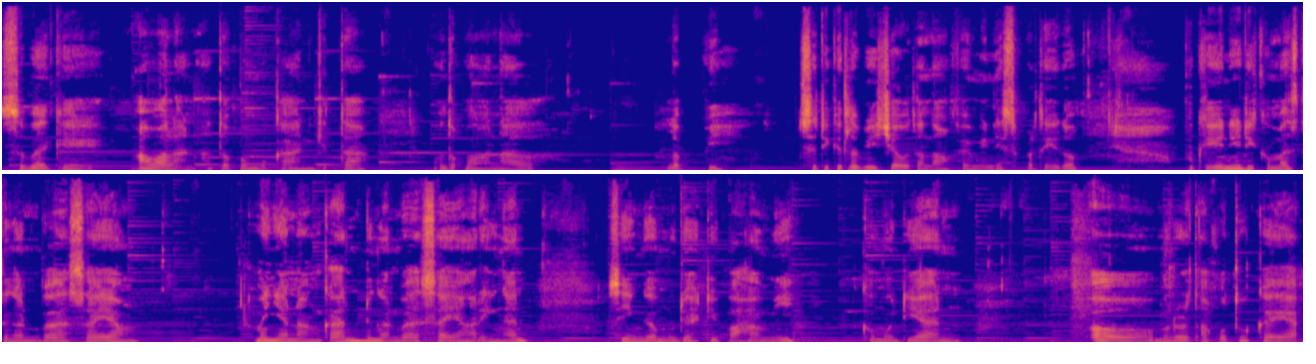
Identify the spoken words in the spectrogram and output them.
sebagai awalan atau pembukaan kita untuk mengenal lebih sedikit lebih jauh tentang feminis seperti itu. Buku ini dikemas dengan bahasa yang menyenangkan, dengan bahasa yang ringan, sehingga mudah dipahami. Kemudian, uh, menurut aku tuh kayak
